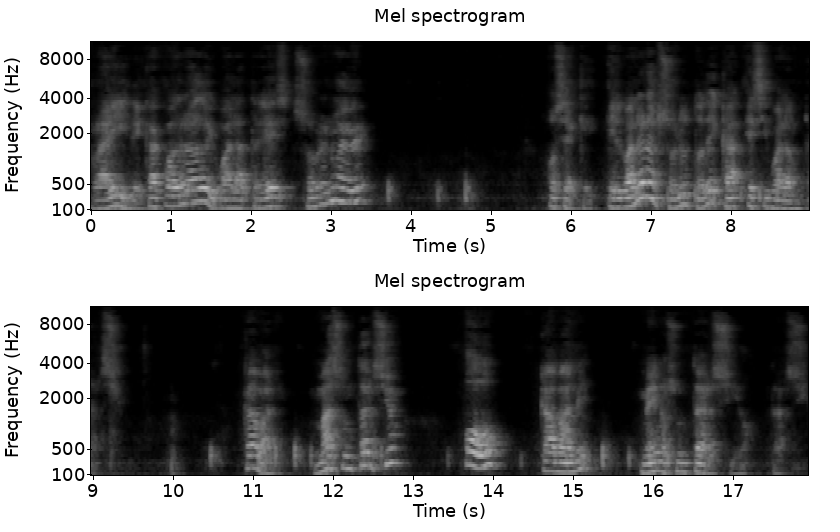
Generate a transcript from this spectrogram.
Raíz de k cuadrado igual a 3 sobre 9. O sea que el valor absoluto de k es igual a un tercio. k vale más un tercio o K vale menos un tercio. tercio.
